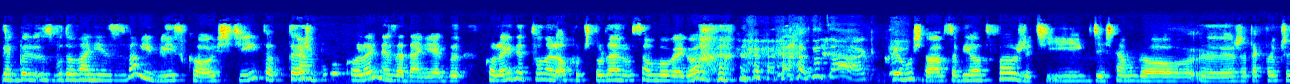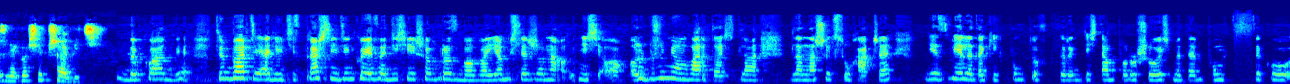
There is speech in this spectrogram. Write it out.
jakby zbudowanie z Wami bliskości, to też tak. było kolejne zadanie, jakby kolejny tunel oprócz tunelu sąbowego, no tak. który musiałam sobie otworzyć i gdzieś tam go, y, że tak powiem, przez niego się przebić. Dokładnie. Tym bardziej, Aniu, Ci strasznie dziękuję za dzisiejszą rozmowę. Ja myślę, że ona niesie olbrzymią wartość dla, dla naszych słuchaczy. Jest wiele takich punktów, które gdzieś tam poruszyłyśmy, ten punkt styku,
